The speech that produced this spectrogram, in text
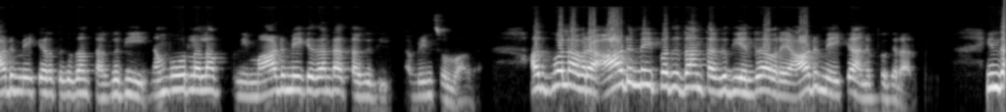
ஆடு மேய்க்கிறதுக்கு தான் தகுதி. நம்ம ஊர்ல எல்லாம் நீ மாடு மேய்க்க தான்டா தகுதி? அப்படின்னு சொல்லுவாங்க. அதுபோல அவரை ஆடு மேய்ப்பதுதான் தகுதி என்று அவரை ஆடு மேய்க்க அனுப்புகிறார் இந்த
